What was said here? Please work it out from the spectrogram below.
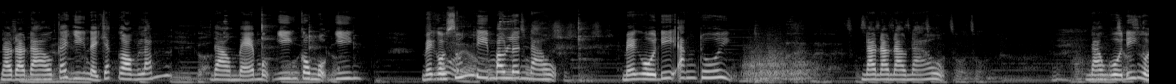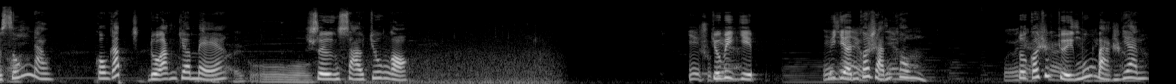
Nào đào đào, cá viên này chắc ngon lắm. Nào mẹ một viên, con một viên. Mẹ ngồi xuống đi, mau lên nào. Mẹ ngồi đi ăn thôi nào nào nào nào. Nào ngồi đi, ngồi xuống nào. Con gấp đồ ăn cho mẹ. Sườn xào chua ngọt. Chủ biên Diệp, Bây giờ anh có rảnh không? Tôi có chút chuyện muốn bàn với anh.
